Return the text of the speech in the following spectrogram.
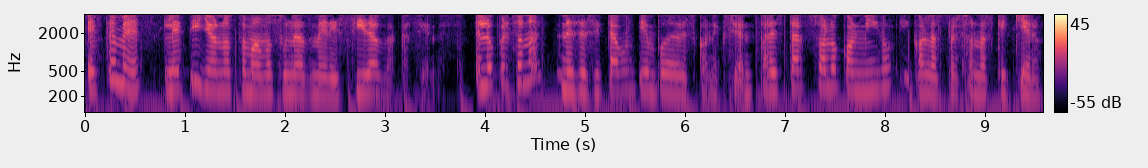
Este mes, Leti y yo nos tomamos unas merecidas vacaciones. En lo personal, necesitaba un tiempo de desconexión para estar solo conmigo y con las personas que quiero.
